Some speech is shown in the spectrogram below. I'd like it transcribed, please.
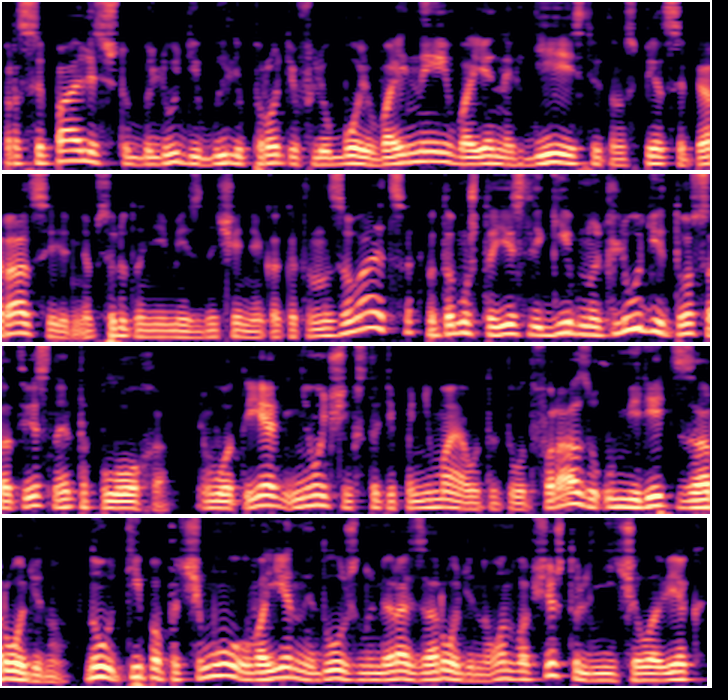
просыпались, чтобы люди были против любой войны, военных действий, там, спецопераций, абсолютно не имеет значения, как это называется, потому что если гибнут люди, то, соответственно, это плохо. Вот, и я не очень, кстати, понимаю вот эту вот фразу «умереть за родину». Ну, типа, почему военный должен умирать за родину? Он вообще, что ли, не человек?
